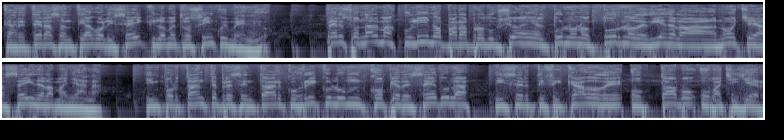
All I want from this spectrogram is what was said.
carretera Santiago Licey, kilómetro 5 y medio. Personal masculino para producción en el turno nocturno de 10 de la noche a 6 de la mañana. Importante presentar currículum, copia de cédula y certificado de octavo o bachiller.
